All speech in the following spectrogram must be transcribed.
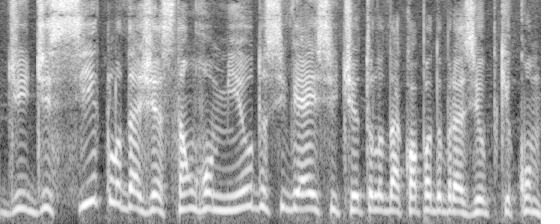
de- de ciclo da gestão Romildo se vier esse título da Copa do Brasil, porque com-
